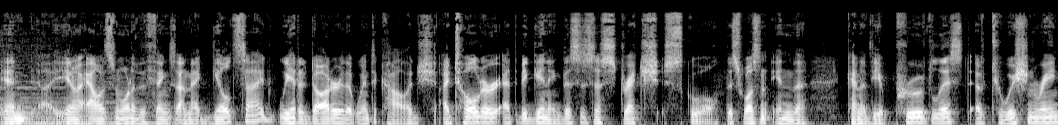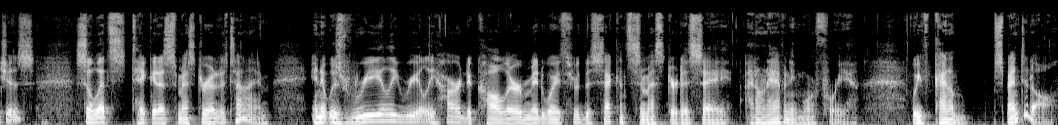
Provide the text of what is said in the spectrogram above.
And, uh, you know, Allison, one of the things on that guilt side, we had a daughter that went to college. I told her at the beginning, this is a stretch school. This wasn't in the kind of the approved list of tuition ranges. So let's take it a semester at a time. And it was really, really hard to call her midway through the second semester to say, I don't have any more for you. We've kind of spent it all.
